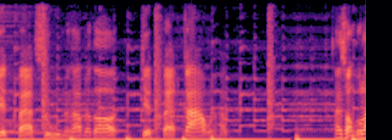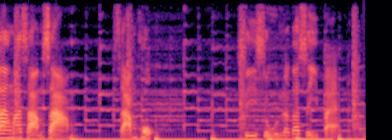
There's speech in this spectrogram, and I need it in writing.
7 8 0 นะครับ แล้วก็ 7 8 9 นะครับ ให้ 2 ตัวล่างมา 3 3 3 6 40 แล้วก็ 48 นะครับ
